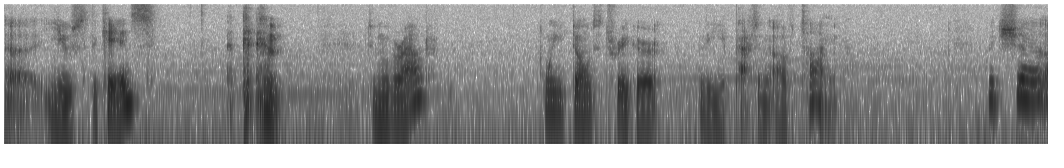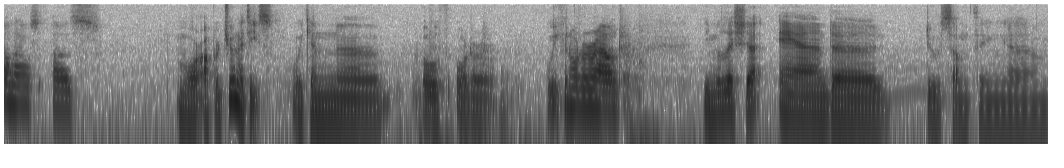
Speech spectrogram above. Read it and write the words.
uh, use the kids to move around, we don't trigger the passing of time, which uh, allows us more opportunities. We can uh, both order, we can order around the militia and uh, do something. Um,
